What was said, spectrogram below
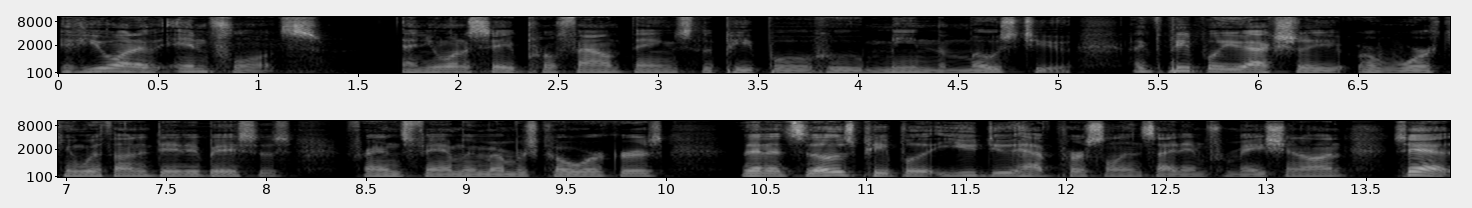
if you want to influence and you want to say profound things to the people who mean the most to you, like the people you actually are working with on a daily basis, friends, family members, coworkers, then it's those people that you do have personal insight information on. So yeah,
